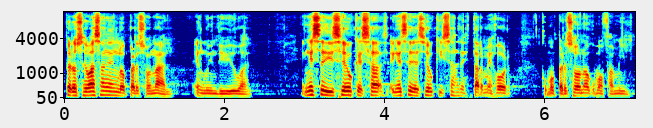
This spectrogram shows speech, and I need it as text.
pero se basan en lo personal, en lo individual en ese deseo quizás, en ese deseo quizás de estar mejor como persona o como familia.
